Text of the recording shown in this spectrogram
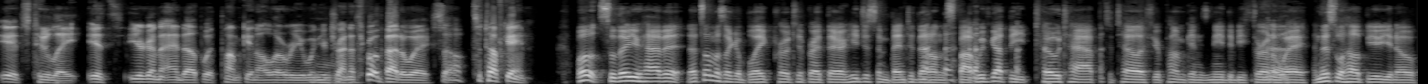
it's too late. It's you're gonna end up with pumpkin all over you when you're trying to throw that away. So it's a tough game. Well, so there you have it. That's almost like a Blake pro tip right there. He just invented that on the spot. We've got the toe tap to tell if your pumpkins need to be thrown Yeah. away, and this will help you. You know,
